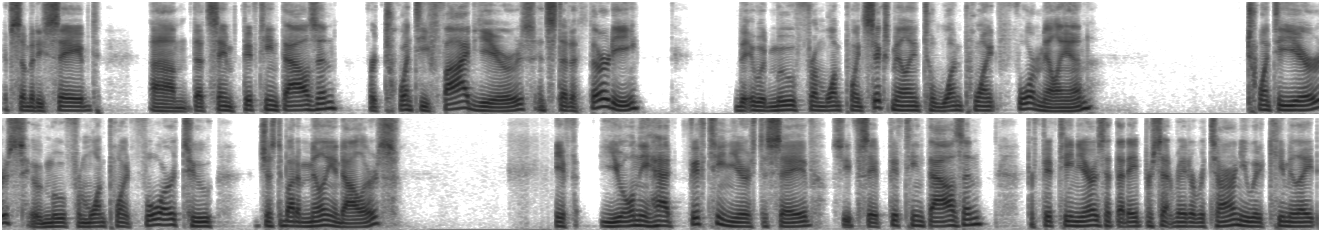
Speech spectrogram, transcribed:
If somebody saved um, that same 15,000 for 25 years instead of 30, it would move from 1.6 million to 1.4 million. 20 years, it would move from 1.4 to just about a million dollars. If you only had 15 years to save, so you've saved 15,000 for 15 years at that 8% rate of return, you would accumulate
